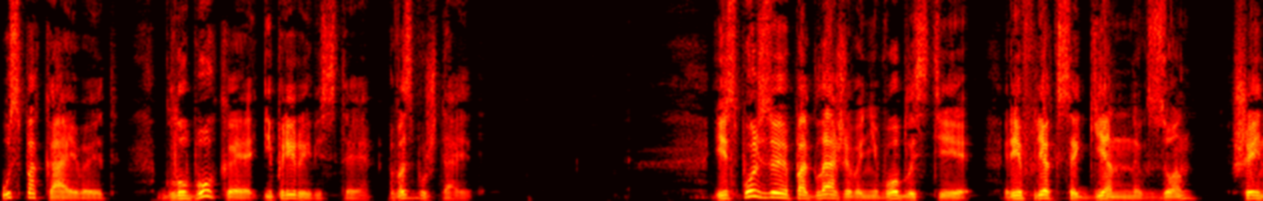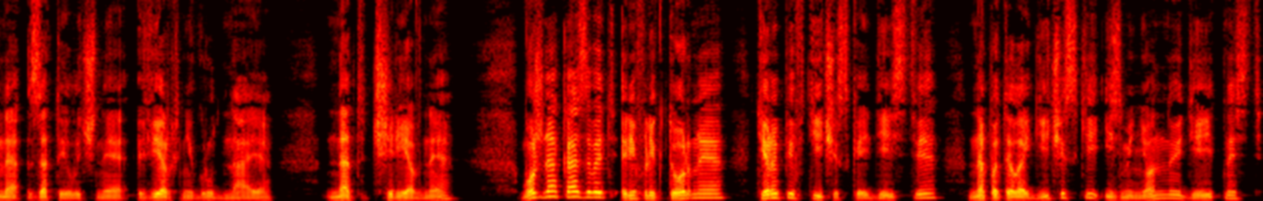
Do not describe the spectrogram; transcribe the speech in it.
успокаивает, глубокое и прерывистое возбуждает. Используя поглаживание в области рефлексогенных зон, шейно-затылочная, верхнегрудная, надчревная, можно оказывать рефлекторное терапевтическое действие на патологически измененную деятельность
